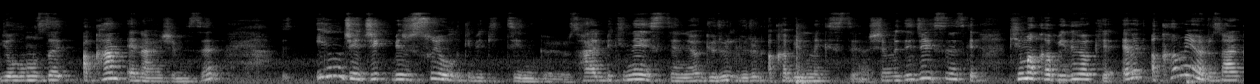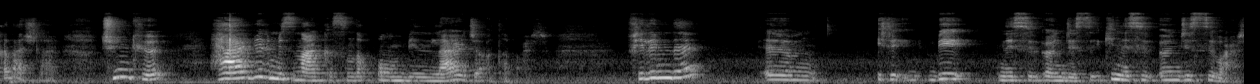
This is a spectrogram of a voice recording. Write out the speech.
yolumuzda akan enerjimizin incecik bir su yolu gibi gittiğini görüyoruz. Halbuki ne isteniyor? Gürül gürül akabilmek isteniyor. Şimdi diyeceksiniz ki kim akabiliyor ki? Evet akamıyoruz arkadaşlar. Çünkü her birimizin arkasında on binlerce ata var. Filmde işte bir nesil öncesi, iki nesil öncesi var.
